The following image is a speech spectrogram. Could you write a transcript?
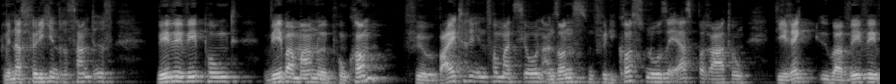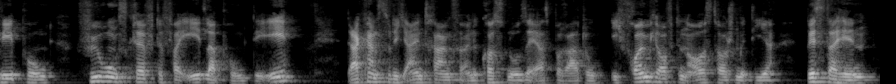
wenn das für dich interessant ist, www.webermanuel.com für weitere Informationen. Ansonsten für die kostenlose Erstberatung direkt über www.führungskräfteveredler.de. Da kannst du dich eintragen für eine kostenlose Erstberatung. Ich freue mich auf den Austausch mit dir. Bis dahin,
